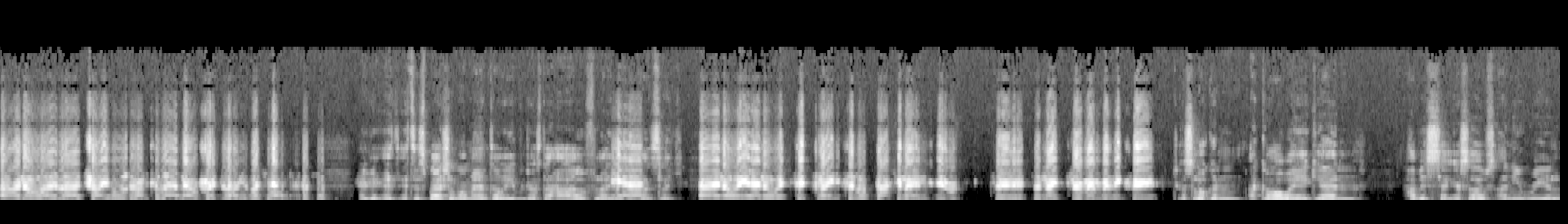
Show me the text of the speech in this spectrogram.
I know. I'll uh, try hold on to that now for as long as I can. like it's, it's a special memento, even just to have, like yeah. because like. I know, yeah, I know. It's it's nice to look back on it and. It, a, it's a nice to remember the experience. Just looking at Galway again, have you set yourselves any real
